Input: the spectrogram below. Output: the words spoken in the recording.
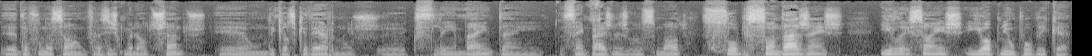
eh, da Fundação Francisco Manuel dos Santos. É um daqueles cadernos eh, que se leem bem, tem 100 páginas, grosso modo, sobre sondagens, eleições e opinião pública,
